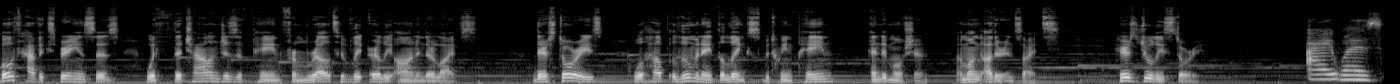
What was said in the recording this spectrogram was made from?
Both have experiences with the challenges of pain from relatively early on in their lives. Their stories will help illuminate the links between pain and emotion, among other insights. Here's Julie's story. I was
